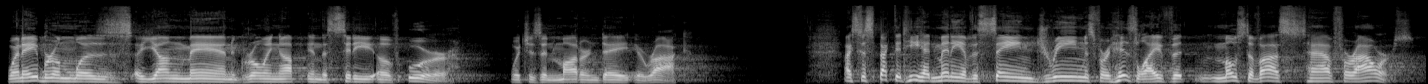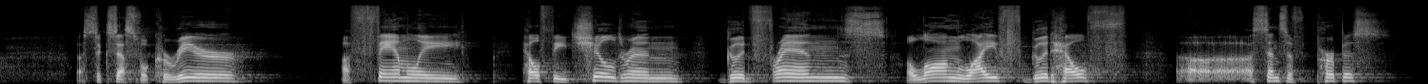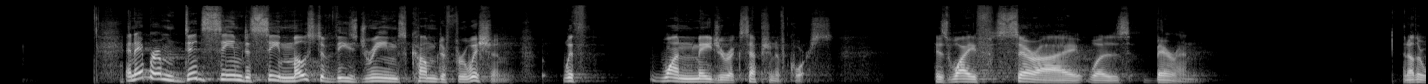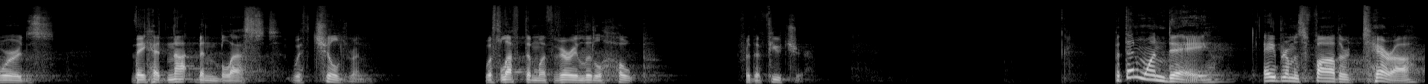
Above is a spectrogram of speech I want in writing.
When Abram was a young man growing up in the city of Ur, which is in modern day Iraq, I suspect that he had many of the same dreams for his life that most of us have for ours a successful career, a family, healthy children, good friends, a long life, good health, uh, a sense of purpose. And Abram did seem to see most of these dreams come to fruition, with one major exception, of course. His wife, Sarai, was barren. In other words, they had not been blessed with children, which left them with very little hope for the future. But then one day, Abram's father, Terah,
